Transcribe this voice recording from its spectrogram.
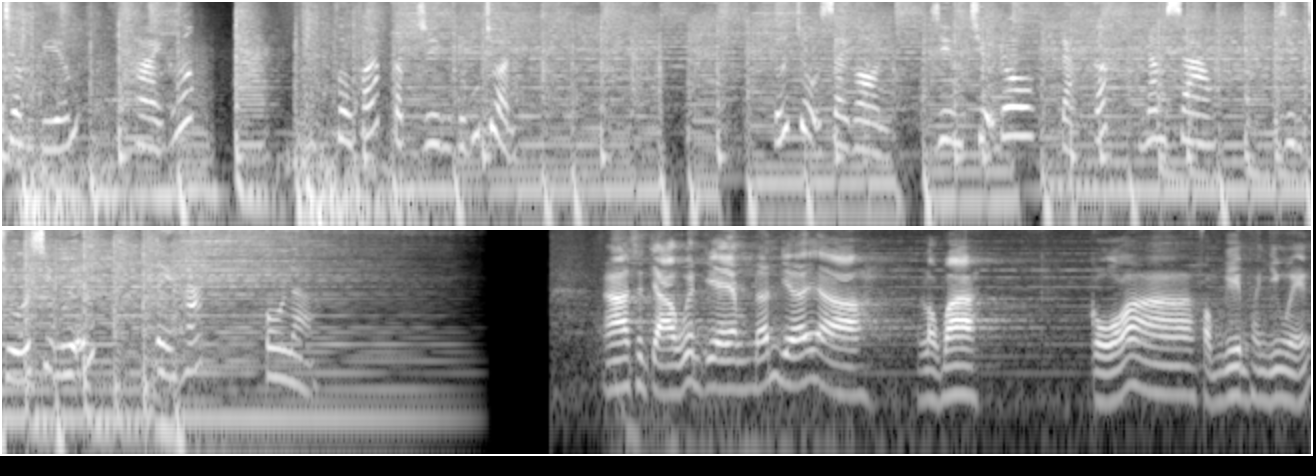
Châm biếm Hài hước. Phương pháp tập gym đúng chuẩn. Tứ trụ Sài Gòn Gym triệu đô đẳng cấp 5 sao. Gym chúa Duy Nguyễn THOL À, xin chào quý anh chị em đến với uh, lầu 3 của uh, phòng gym thằng Duy Nguyễn.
